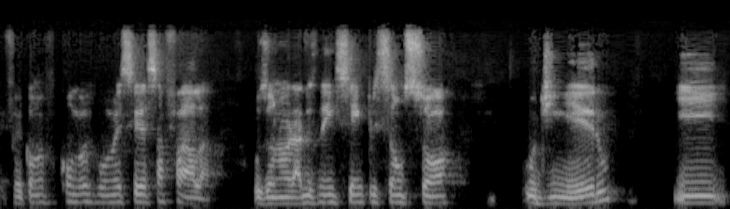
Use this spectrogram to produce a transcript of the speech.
é, foi como, como eu comecei essa fala. Os honorários nem sempre são só o dinheiro e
